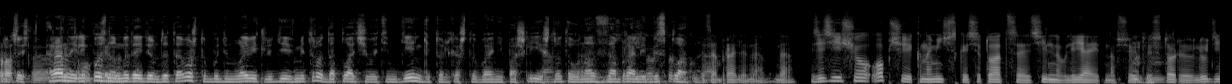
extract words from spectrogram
Ну, просто то есть рано или поздно мы привык. дойдем до того, что будем ловить людей в метро, доплачивать им деньги, только чтобы они пошли и Да, что-то у да, нас что- забрали что- что бесплатно. Да, Забрали, да, да. да. Здесь еще общая экономическая ситуация сильно влияет на всю эту Мгм. историю. Люди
